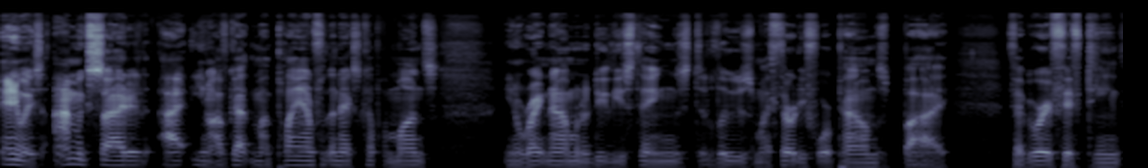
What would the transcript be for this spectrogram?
Anyways, I'm excited. I you know I've got my plan for the next couple months. You know, right now I'm going to do these things to lose my 34 pounds by February 15th.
